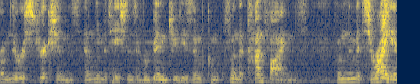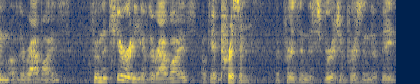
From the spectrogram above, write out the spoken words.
from the restrictions and limitations of rabbinic Judaism, from the confines, from the mitzrayim of the rabbis, from the tyranny of the rabbis. Okay, The prison. the prison, the spiritual prison that they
